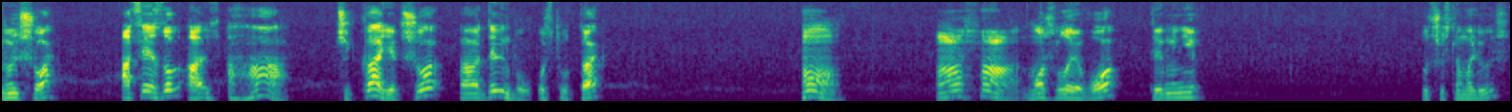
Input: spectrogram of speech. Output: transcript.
Ну і що? А це я зов... А, ага. Чекай, якщо. А, де він був? Ось тут, так? Хм. Ага, можливо, ти мені. Тут щось намалюєш?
